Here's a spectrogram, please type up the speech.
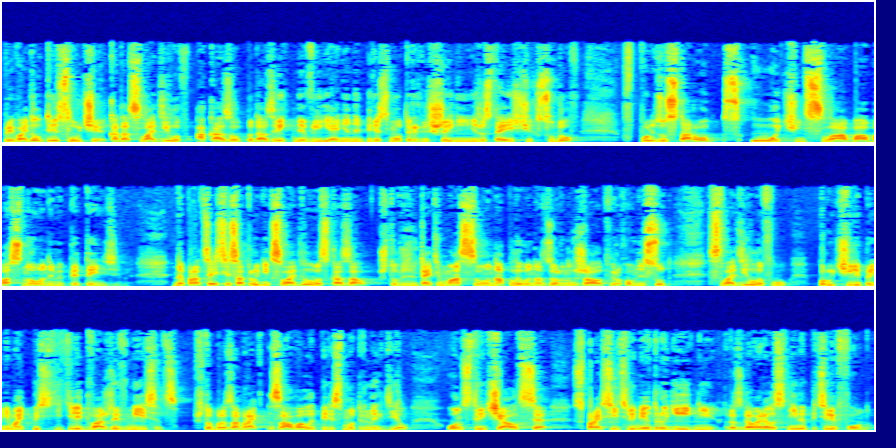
Приводил три случая, когда Солодилов оказывал подозрительное влияние на пересмотр решений нижестоящих судов в пользу сторон с очень слабо обоснованными претензиями. На процессе сотрудник Солодилова сказал, что в результате массового наплыва надзорных жалоб в Верховный суд Солодилову поручили принимать посетителей дважды в месяц, чтобы разобрать завалы пересмотренных дел. Он встречался с просителями в другие дни, разговаривал с ними по телефону.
